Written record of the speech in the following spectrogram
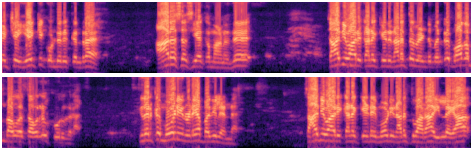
கட்சியை இயக்கி கொண்டிருக்கின்ற ஆர் இயக்கமானது சாதிவாரி கணக்கீடு நடத்த வேண்டும் என்று மோகன் பகவத் அவர்கள் கூறுகிறார். இதற்கு மோடியினுடைய பதில் என்ன? சாதிவாரி கணக்கீடை மோடி நடத்துவாரா இல்லையா?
